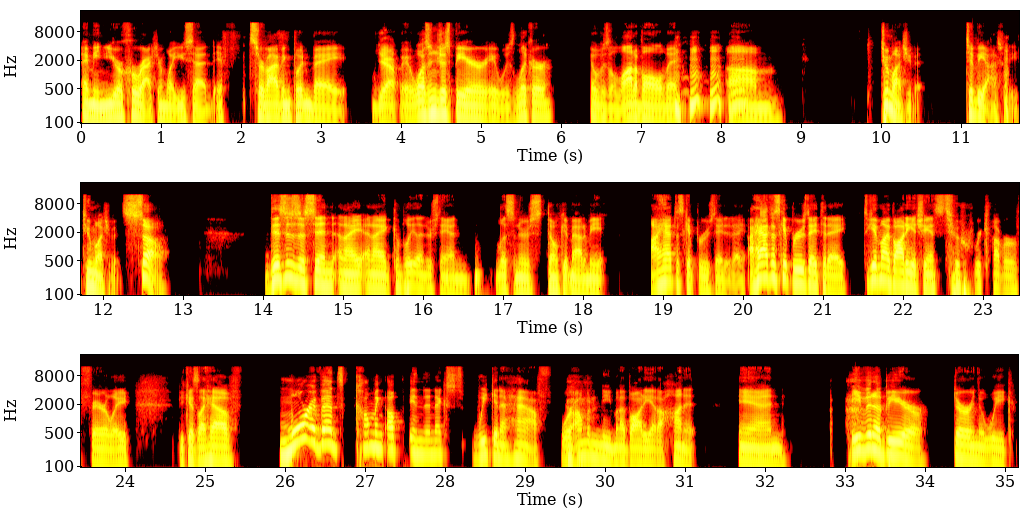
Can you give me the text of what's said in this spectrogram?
I mean, you're correct in what you said. If surviving Put in Bay, yeah it wasn't just beer, it was liquor. It was a lot of all of it. Um too much of it to be honest with you too much of it so this is a sin and i and i completely understand listeners don't get mad at me i had to skip brews day today i had to skip brews day today to give my body a chance to recover fairly because i have more events coming up in the next week and a half where i'm going to need my body at a hundred and even a beer during the week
